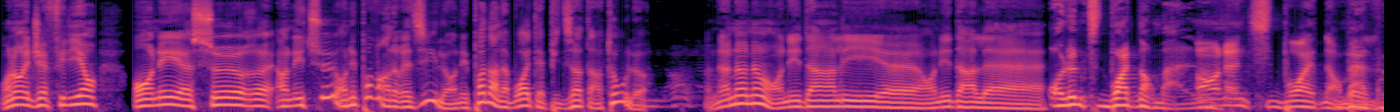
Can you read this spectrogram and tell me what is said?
Mon nom est Jeff Fillion. On est sur. On est-tu? On n'est pas vendredi, là. On n'est pas dans la boîte à pizza tantôt, là. Non, non, non. On est dans les. on est dans la. On a une petite boîte normale. On a une petite boîte normale. Ben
